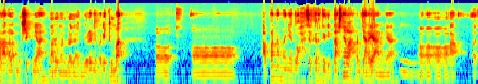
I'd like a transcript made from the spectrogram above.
alat-alat musiknya barongan belaganjur yang dipakai cuma eh, eh, apa namanya itu hasil kreativitasnya lah pencariannya. Hmm. Eh, eh, eh, eh, eh,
